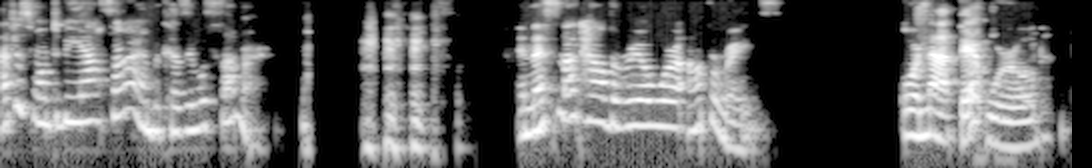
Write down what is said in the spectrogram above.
I just wanted to be outside because it was summer. and that's not how the real world operates. Or not that world.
